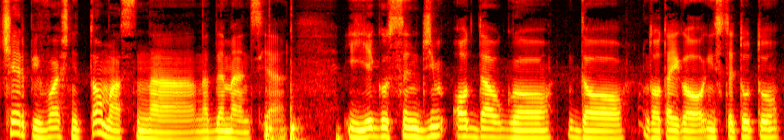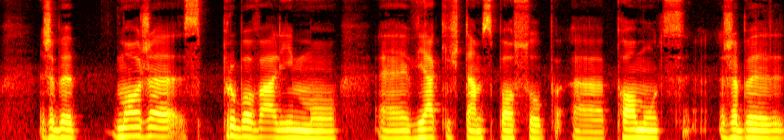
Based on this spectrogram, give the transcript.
cierpi właśnie Tomas na, na demencję i jego syn Jim oddał go do, do tego instytutu, żeby może spróbowali mu e, w jakiś tam sposób e, pomóc, żeby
